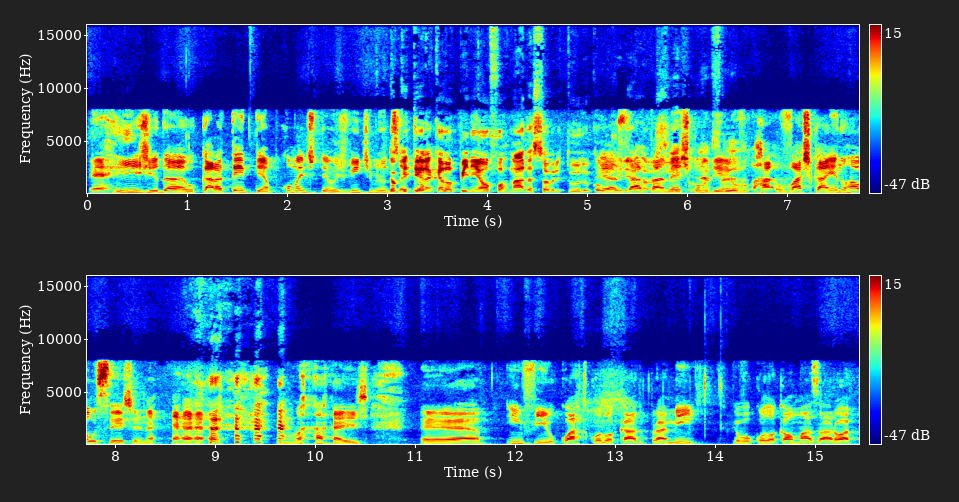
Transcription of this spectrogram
é rígida, o cara tem tempo. Como a gente tem uns 20 minutos Do que ter aqui, aquela opinião formada sobre tudo, como Exatamente, diria como né, diria o, o Vascaíno Raul Seixas, né? Mas, é, enfim, o quarto colocado para mim, eu vou colocar o Mazarop,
